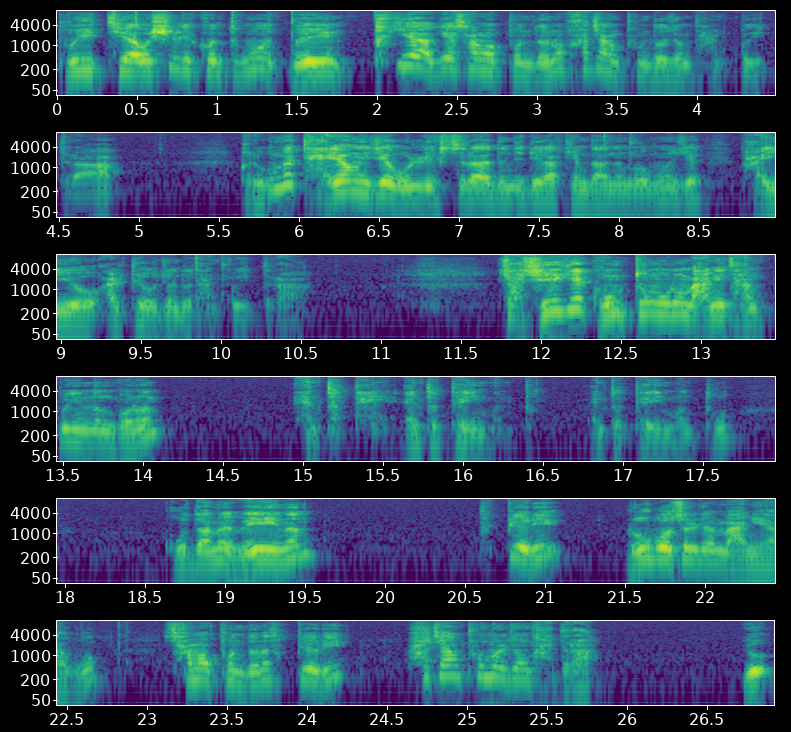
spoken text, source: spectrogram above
VT하고 실리콘투는 외인 특이하게 사모펀드는 화장품도 좀 담고 있더라. 그리고 뭐 대형 이제 올릭스라든지 리가캠 담는 거 보면 이제 바이오 알테오전도 담고 있더라. 자, 세계 공통으로 많이 담고 있는 거는 엔터테인, 엔터테인먼트, 엔터테인먼트. 그 다음에 외인은 특별히 로봇을 좀 많이 하고 사모펀드는 특별히 화장품을 좀 가더라. 요,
